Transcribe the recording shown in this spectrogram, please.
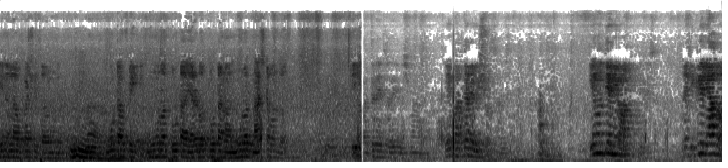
ಏನೆಲ್ಲ ಅವಕಾಶ ಇರ್ತಾವ ನೋಡಿ. ಊಟ ಫ್ರೀ ಮೂರ್ ಹೊತ್ತು ಊಟ ಎರಡು ಹೊತ್ತು ಊಟ ನಾವು ಮೂರ್ ಹೊತ್ತು ನಾಷ್ಟ ಒಂದು. ಏನ್ ಬರ್ತಡೆ ವಿಶ್ವ. ಏನು ಅಂತೀಯ ನೀನು ಡಿಗ್ರಿಯಲ್ಲಿ ಯಾವ್ದು?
